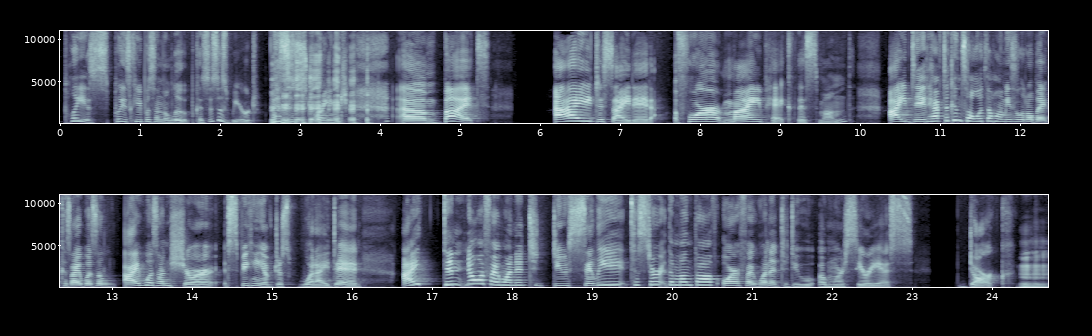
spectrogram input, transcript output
Please, please keep us in the loop because this is weird. This is strange. um, but I decided for my pick this month, I did have to consult with the homies a little bit because I was a I was unsure. Speaking of just what I did, I didn't know if I wanted to do silly to start the month off or if I wanted to do a more serious, dark hmm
